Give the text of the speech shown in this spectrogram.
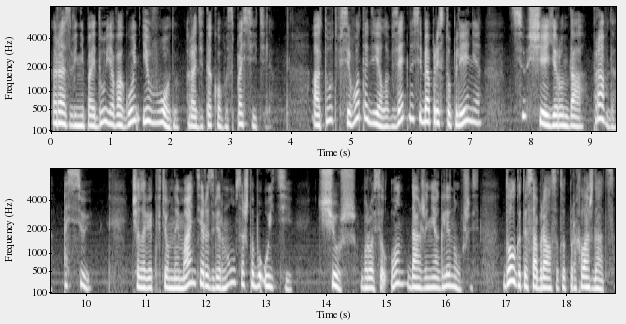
разве не пойду я в огонь и в воду ради такого спасителя? А тут всего-то дело взять на себя преступление. Сющая ерунда, правда, Асюй? Человек в темной мантии развернулся, чтобы уйти. «Чушь!» – бросил он, даже не оглянувшись. «Долго ты собрался тут прохлаждаться?»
